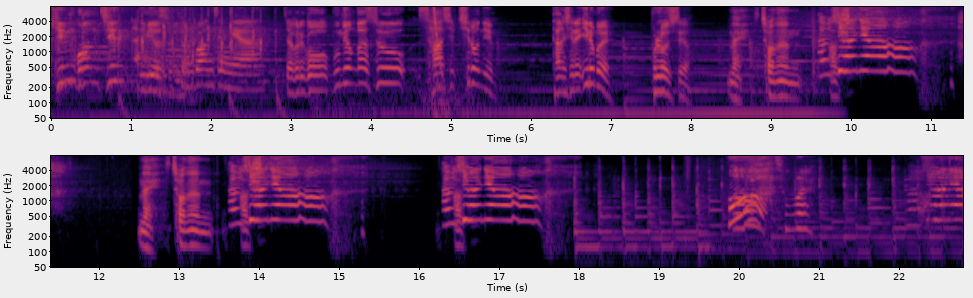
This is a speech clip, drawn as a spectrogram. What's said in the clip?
김광진 님이었습니다. 김광진이야. 자 그리고 무명 가수 47호님 당신의 이름을 불러주세요. 네, 저는 잠시만요. 네, 저는 잠시만요. 잠시만요. 오, 정말. 잠시만요.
